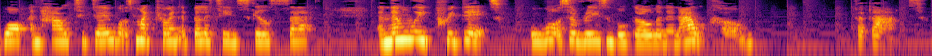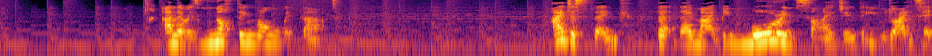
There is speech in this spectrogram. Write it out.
What and how to do? What's my current ability and skill set? And then we predict, well, what's a reasonable goal and an outcome for that? And there is nothing wrong with that. I just think that there might be more inside you that you would like to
